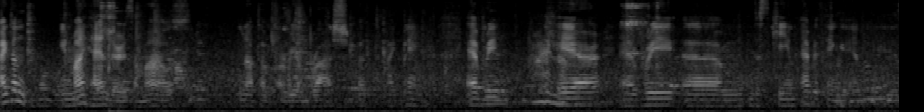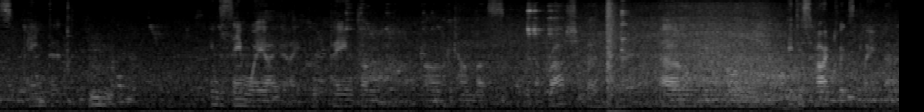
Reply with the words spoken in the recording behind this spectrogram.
I don't. In my hand there is a mouse, not a, a real brush, but I paint. Every hair, every um, the skin, everything in, is painted. In the same way, I, I could paint on on a canvas with a brush, but um, it is hard to explain that.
